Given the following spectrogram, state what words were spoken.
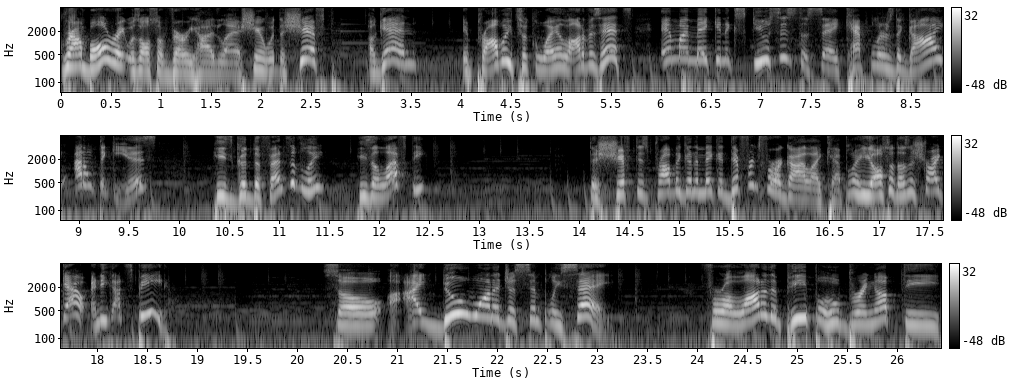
Ground ball rate was also very high last year with the shift again, it probably took away a lot of his hits. Am I making excuses to say Kepler's the guy? I don't think he is. He's good defensively. He's a lefty. The shift is probably going to make a difference for a guy like Kepler. He also doesn't strike out, and he got speed. So I do want to just simply say for a lot of the people who bring up the,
